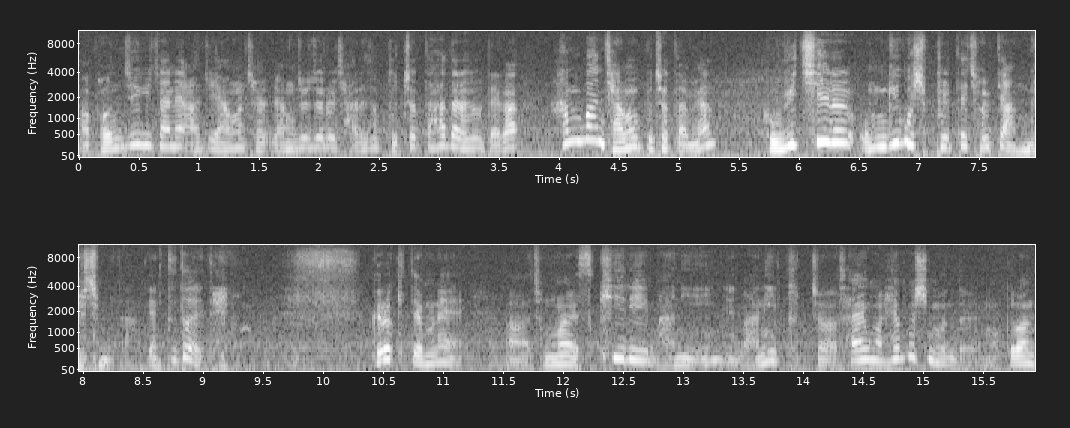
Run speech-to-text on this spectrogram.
어, 번지기 전에 아주 양을 잘, 양 조절을 잘해서 붙였다 하더라도 내가 한 번 잘못 붙였다면 그 위치를 옮기고 싶을 때 절대 안 옮겨집니다. 그냥 뜯어야 돼요. 그렇기 때문에 어, 정말 스킬이 많이 많이 붙여 사용을 해보신 분들 뭐 그런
